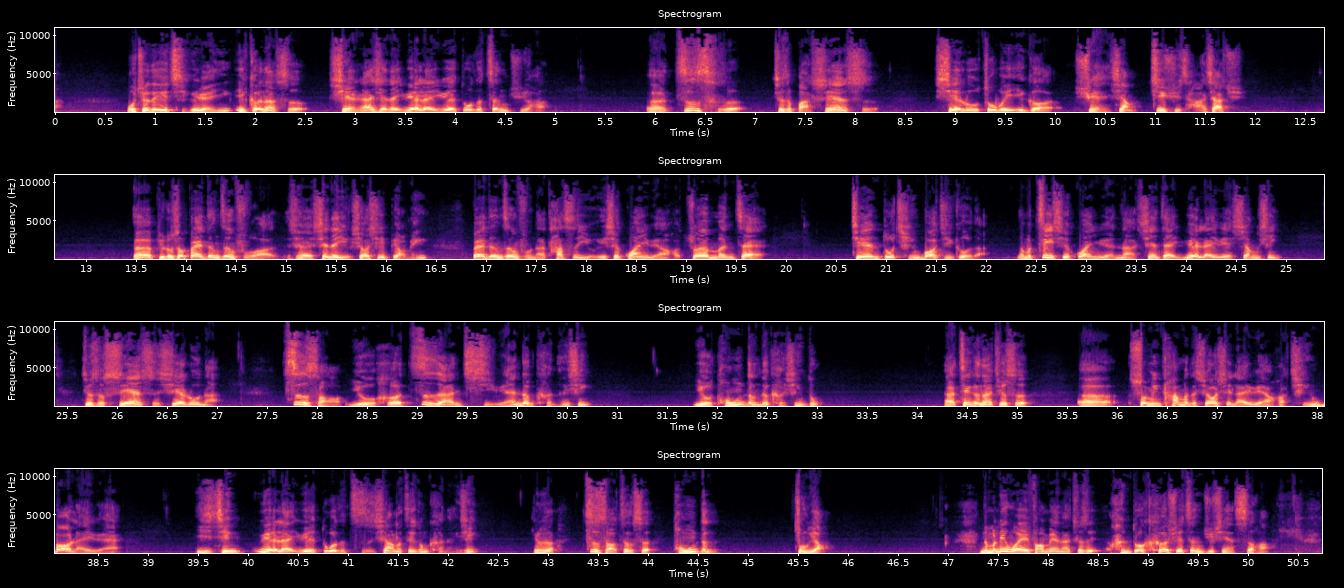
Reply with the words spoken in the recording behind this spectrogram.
我觉得有几个原因，一个呢是。显然，现在越来越多的证据哈，呃，支持就是把实验室泄露作为一个选项继续查下去。呃，比如说拜登政府啊，现现在有消息表明，拜登政府呢，他是有一些官员哈，专门在监督情报机构的。那么这些官员呢，现在越来越相信，就是实验室泄露呢，至少有和自然起源的可能性。有同等的可信度，啊，这个呢就是，呃，说明他们的消息来源哈，情报来源，已经越来越多的指向了这种可能性，就是说至少这个是同等重要。那么另外一方面呢，就是很多科学证据显示哈，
